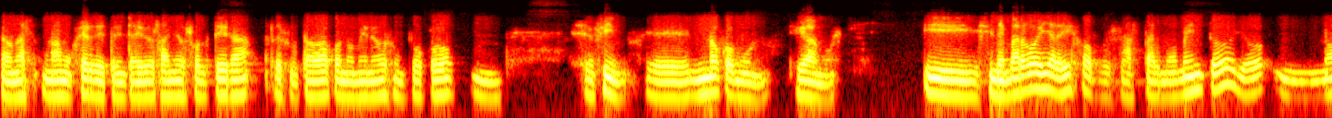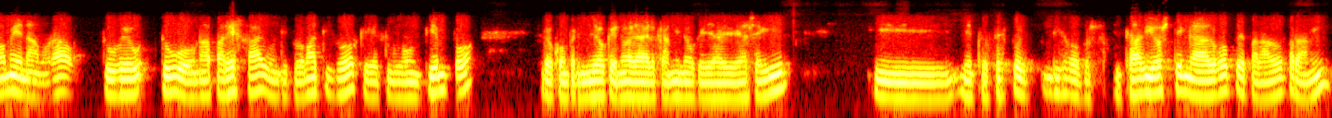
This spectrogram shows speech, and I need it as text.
Una, una mujer de 32 años soltera resultaba cuando menos un poco, mm, en fin, eh, no común, digamos. Y sin embargo ella le dijo, pues hasta el momento yo no me he enamorado. Tuve, tuvo una pareja, un diplomático que tuvo un tiempo, pero comprendió que no era el camino que ella debía seguir y, entonces pues dijo, pues quizá Dios tenga algo preparado para mí.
